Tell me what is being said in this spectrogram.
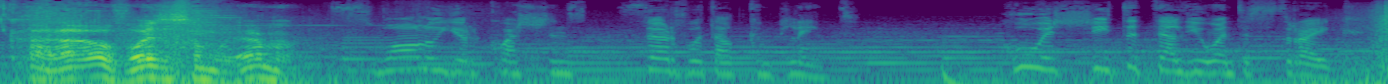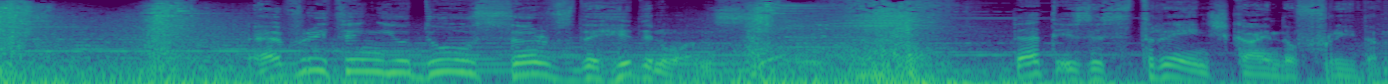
Caralho, a voz dessa mulher, mano. Swallow your questions, serve without complaint. Who is she to tell you when to strike? Everything you do serves the Hidden Ones. That is a strange kind of freedom.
